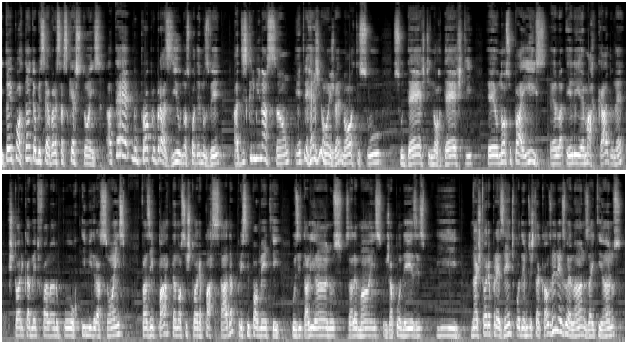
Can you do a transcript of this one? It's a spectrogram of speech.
Então é importante observar essas questões. Até no próprio Brasil nós podemos ver a discriminação entre regiões, né? Norte, Sul, Sudeste, Nordeste. É, o nosso país, ela, ele é marcado, né, historicamente falando, por imigrações, fazem parte da nossa história passada, principalmente os italianos, os alemães, os japoneses, e na história presente podemos destacar os venezuelanos, haitianos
